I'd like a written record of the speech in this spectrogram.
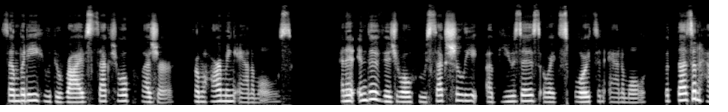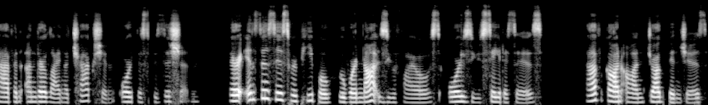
somebody who derives sexual pleasure from harming animals, and an individual who sexually abuses or exploits an animal but doesn't have an underlying attraction or disposition. There are instances where people who were not zoophiles or zoo sadists have gone on drug binges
